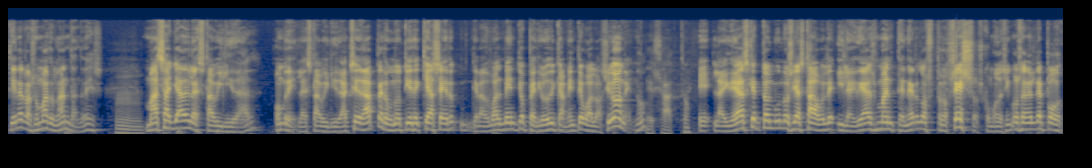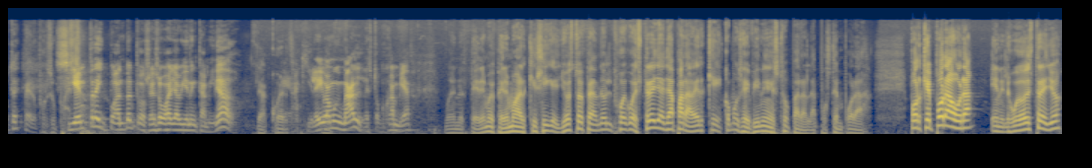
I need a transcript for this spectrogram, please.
tiene razón Marulanda, Andrés. Mm. Más allá de la estabilidad, hombre, la estabilidad se da, pero uno tiene que hacer gradualmente o periódicamente evaluaciones, ¿no? Exacto. Eh, la idea es que todo el mundo sea estable y la idea es mantener los procesos, como decimos en el deporte, pero por siempre y cuando el proceso vaya bien encaminado. De acuerdo. Eh, aquí le iba muy mal, les tocó cambiar. Bueno, esperemos, esperemos a ver qué sigue. Yo estoy esperando el juego estrella ya para ver qué, cómo se define esto para la postemporada. Porque por ahora, en el juego de estrellas,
